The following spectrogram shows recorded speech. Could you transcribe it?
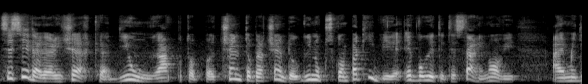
Se siete alla ricerca di un laptop 100% Linux compatibile e volete testare i nuovi AMD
